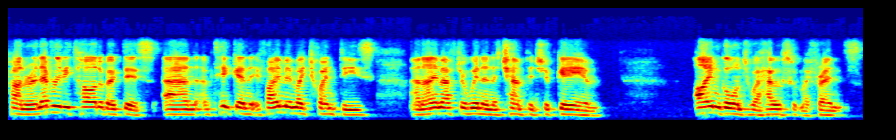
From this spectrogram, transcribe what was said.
Conor, I never really thought about this, and I'm thinking if I'm in my twenties and I'm after winning a championship game, I'm going to a house with my friends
